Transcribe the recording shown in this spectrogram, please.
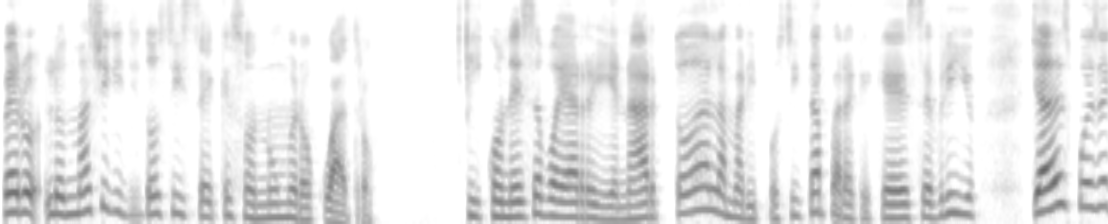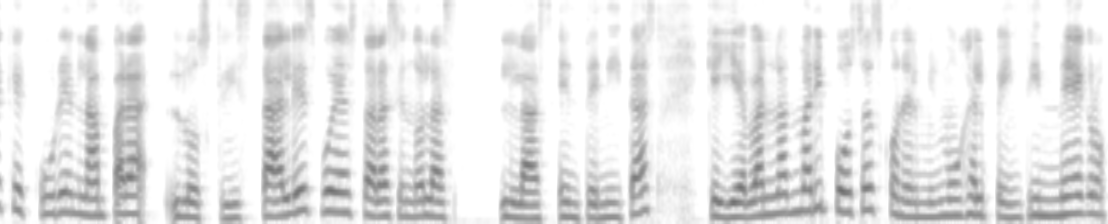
Pero los más chiquititos sí sé que son número 4 y con ese voy a rellenar toda la mariposita para que quede ese brillo. Ya después de que cure en lámpara los cristales, voy a estar haciendo las, las entenitas que llevan las mariposas con el mismo gel painting negro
